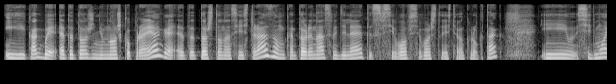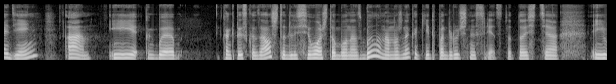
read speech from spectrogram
и как бы это тоже немножко про эго, это то, что у нас есть разум, который нас выделяет из всего-всего, что есть вокруг, так? И седьмой день, а, и как бы как ты сказал, что для всего, чтобы у нас было, нам нужны какие-то подручные средства. То есть э, и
